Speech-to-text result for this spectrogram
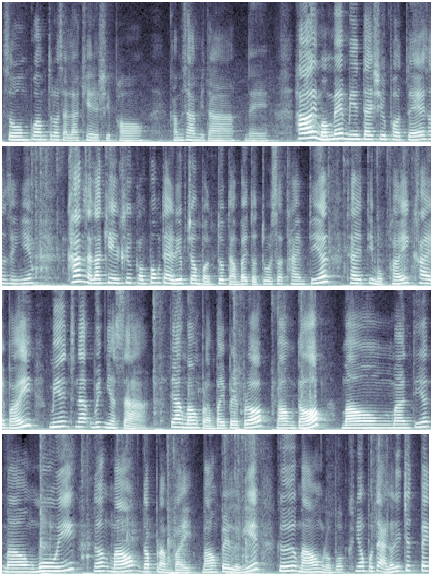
쏨꽝 들어 살라 케일 슈퍼 감사합니다 네 하이 먼멘 미은 달 슈퍼 때 선생님 ខាងសាលាខេគឺកំពុងតែរៀបចំបន្ទប់ដើម្បីទទួលសិស្សថែមទៀតថ្ងៃទី20ខែ3មានថ្នាក់វិញ្ញាសាទាំងម៉ោង8ពេលព្រឹកម៉ោង10ម៉ោងម៉ានទៀតម៉ោង1និងម៉ោង18ម៉ោងពេលល្ងាចគឺម៉ោងរបស់ខ្ញុំប៉ុន្តែឥឡូវនេះចិត្តពេញ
